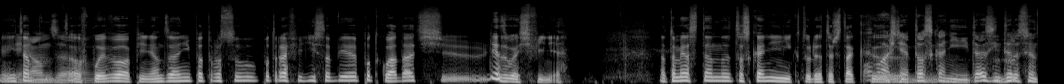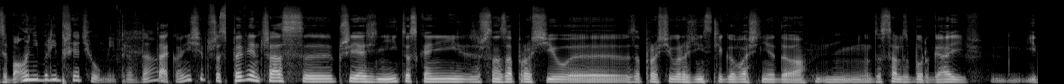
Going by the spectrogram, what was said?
I oni pieniądze. tam o wpływy, o pieniądze, oni po prostu potrafili sobie podkładać y, niezłe świnie. Natomiast ten Toscanini, który też tak... O właśnie, y, Toscanini, to jest mhm. interesujące, bo oni byli przyjaciółmi, prawda? Tak, oni się przez pewien czas y, przyjaźnili. Toscanini zresztą zaprosił, y, zaprosił Rodzińskiego właśnie do, mm, do Salzburga i, i,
